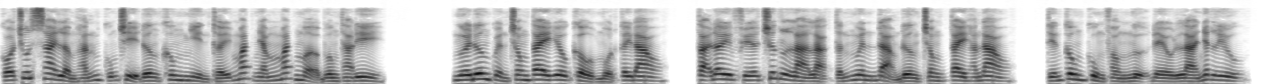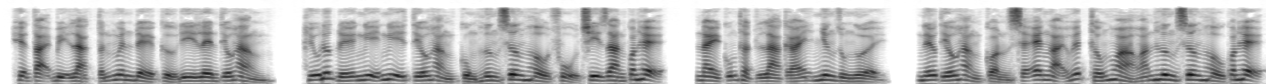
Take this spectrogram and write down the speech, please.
có chút sai lầm hắn cũng chỉ đương không nhìn thấy mắt nhắm mắt mở buông tha đi. Người đương quyền trong tay yêu cầu một cây đao, tại đây phía trước là lạc tấn nguyên đảm đường trong tay hắn đao, tiến công cùng phòng ngự đều là nhất lưu, hiện tại bị lạc tấn nguyên để cử đi lên tiếu hàng. Hữu đức đế nghĩ nghĩ tiếu hàng cùng hương xương hầu phủ chi gian quan hệ, này cũng thật là cái nhưng dùng người, nếu tiếu hàng còn sẽ e ngại huyết thống hòa hoãn hương xương hầu quan hệ,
